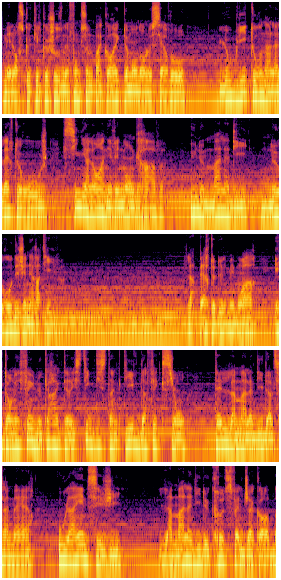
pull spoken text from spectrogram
mais lorsque quelque chose ne fonctionne pas correctement dans le cerveau, l'oubli tourne à l'alerte rouge, signalant un événement grave, une maladie neurodégénérative. La perte de mémoire est en effet une caractéristique distinctive d'affections telles la maladie d'Alzheimer ou la MCJ, la maladie de Creutzfeldt-Jacob,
